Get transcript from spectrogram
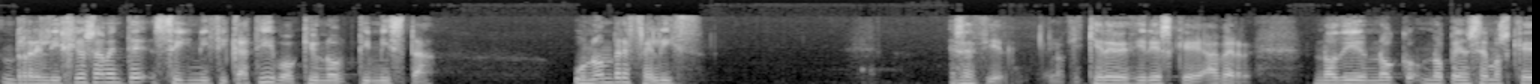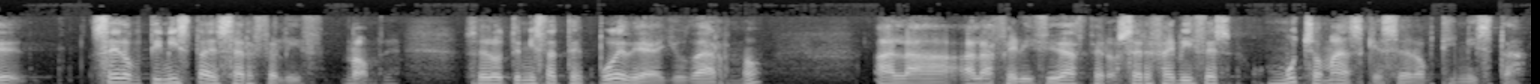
religiosamente significativo que un optimista, un hombre feliz. Es decir, lo que quiere decir es que, a ver, no, no, no pensemos que ser optimista es ser feliz. No, hombre, ser optimista te puede ayudar, ¿no? A la, a la felicidad, pero ser feliz es mucho más que ser optimista.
